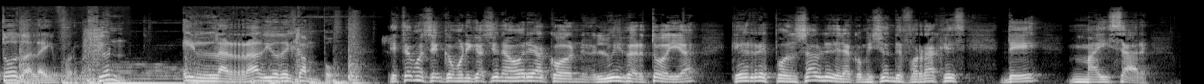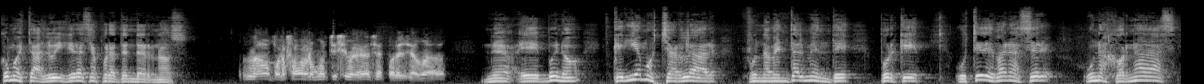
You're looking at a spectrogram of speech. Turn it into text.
Toda la información en la radio del campo. Estamos en comunicación ahora con Luis Bertoya, que es responsable de la Comisión de Forrajes de Maizar. ¿Cómo estás, Luis? Gracias por atendernos. No, por favor, muchísimas gracias por el llamado. Eh, bueno, queríamos charlar fundamentalmente porque ustedes van a hacer unas jornadas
